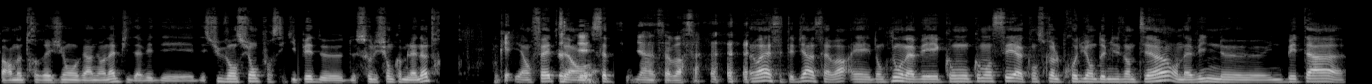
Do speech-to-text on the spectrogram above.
par notre région Auvergne-Rhône-Alpes, ils avaient des, des subventions pour s'équiper de, de solutions comme la nôtre. Et en fait, c'est bien à savoir ça. ouais, c'était bien à savoir. Et donc nous, on avait commencé à construire le produit en 2021. On avait une, une bêta,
